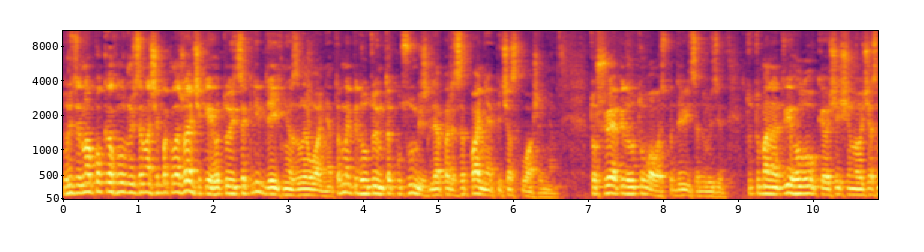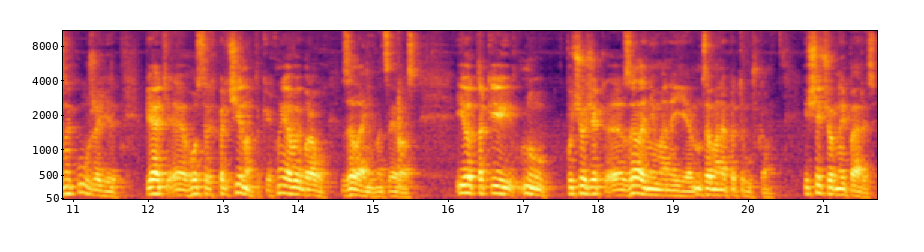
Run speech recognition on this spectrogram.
Друзі, ну а поки охолоджуються наші баклажанчики і готується кріп для їхнього заливання, то ми підготуємо таку суміш для пересипання під час квашення. То, що я підготував, ось подивіться, друзі. Тут у мене дві головки очищеного часнику вже є, 5 гострих перчинок таких. Ну, я вибрав зелені на цей раз. І от такий ну, пучочок е, зелені в мене є. Ну, це в мене петрушка. І ще чорний перець.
